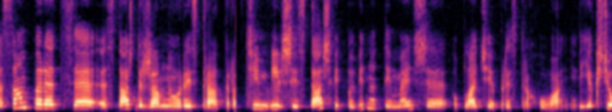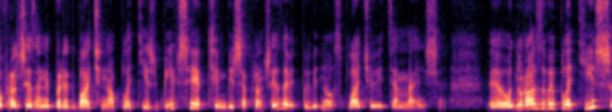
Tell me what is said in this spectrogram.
Насамперед, це стаж державного реєстратора. Чим більший стаж, відповідно, тим менше оплачує при страхуванні. Якщо франшиза не передбачена, платіж більше, як чим більша франшиза, відповідно сплачується менше. Е, Одноразовий платіж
